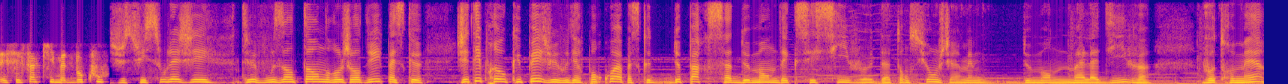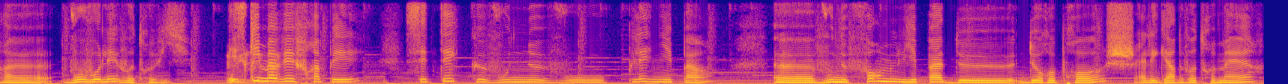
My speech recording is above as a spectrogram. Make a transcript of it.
et c'est ça qui m'aide beaucoup. Je suis soulagée de vous entendre aujourd'hui parce que j'étais préoccupée, je vais vous dire pourquoi, parce que de par sa demande excessive d'attention, je dirais même demande maladive, votre mère euh, vous volait votre vie. Et ce qui m'avait frappé, c'était que vous ne vous plaignez pas, euh, vous ne formuliez pas de, reproches à l'égard de votre mère,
